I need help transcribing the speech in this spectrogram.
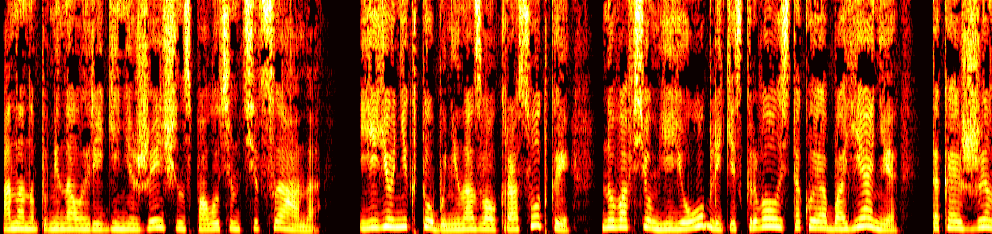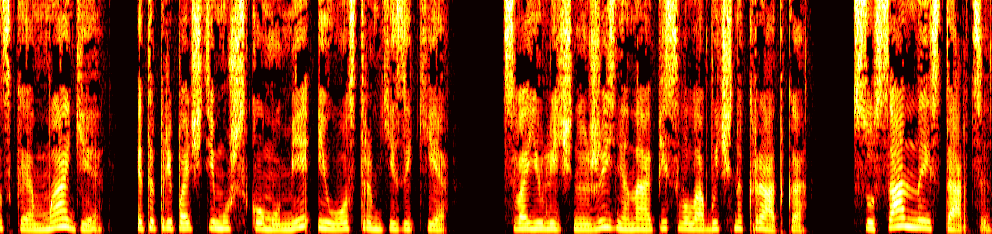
Она напоминала Регине женщин с полотен Тициана. Ее никто бы не назвал красоткой, но во всем ее облике скрывалось такое обаяние, такая женская магия, это при почти мужском уме и остром языке – Свою личную жизнь она описывала обычно кратко. Сусанна и старцы.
